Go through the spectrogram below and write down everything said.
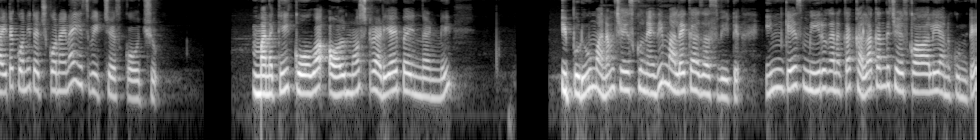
బయట కొని తెచ్చుకొనైనా ఈ స్వీట్ చేసుకోవచ్చు. మనకి కోవా ఆల్మోస్ట్ రెడీ అయిపోయిందండి. ఇప్పుడు మనం చేసుకునేది malai kaja sweet. In case మీరు గనక కలాకండ్ చేసుకోవాలి అనుకుంటే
